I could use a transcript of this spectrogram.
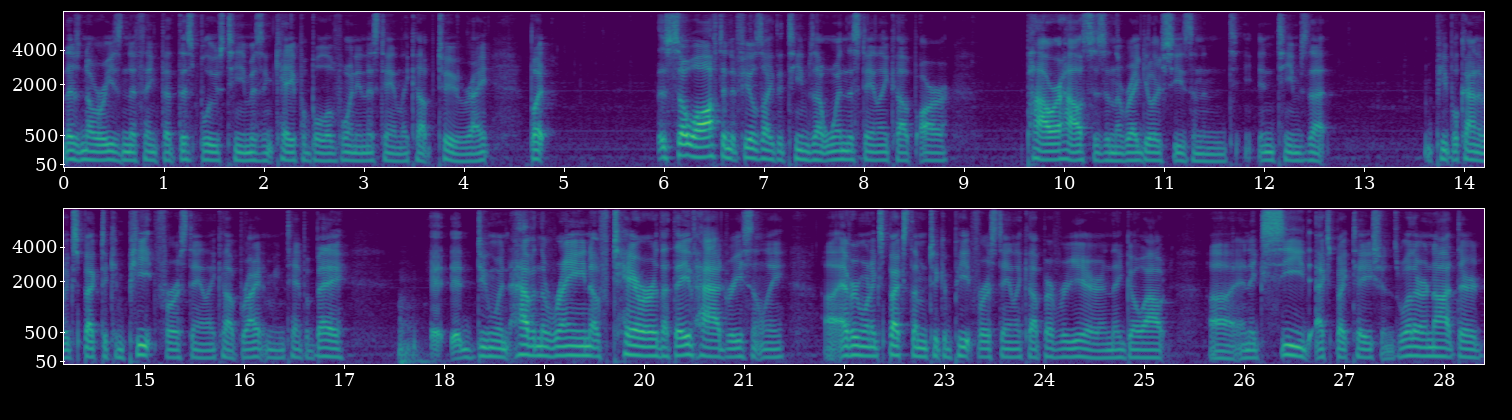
there's no reason to think that this Blues team isn't capable of winning a Stanley Cup too, right? But so often it feels like the teams that win the Stanley Cup are powerhouses in the regular season and in teams that people kind of expect to compete for a Stanley Cup, right? I mean, Tampa Bay it, it doing having the reign of terror that they've had recently. Uh, everyone expects them to compete for a Stanley Cup every year, and they go out uh, and exceed expectations, whether or not they're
